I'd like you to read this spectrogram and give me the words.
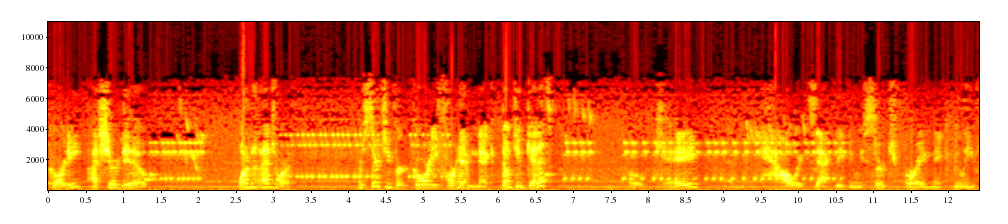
Gourdy? I sure do. What about Edgeworth? We're searching for Gourdy for him, Nick. Don't you get it? Okay. How exactly do we search for a make-believe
